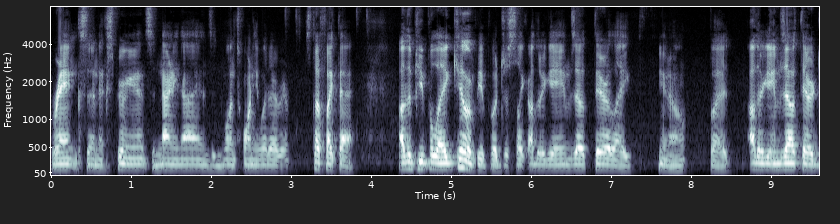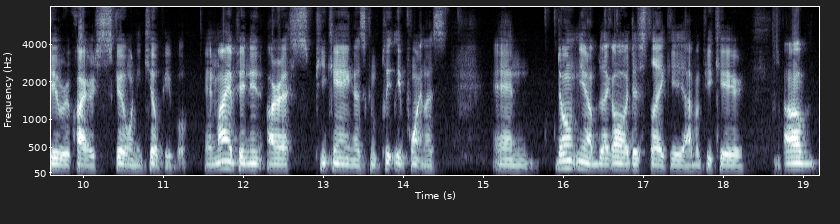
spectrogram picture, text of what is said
ranks and experience and 99s and 120, whatever. Stuff like that. Other people like killing people, just like other games out there, like, you know, but other games out there do require skill when you kill people in my opinion, RS PKing is completely pointless. And don't, you know, be like, oh, just like, yeah, I'm a PKer. Um,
